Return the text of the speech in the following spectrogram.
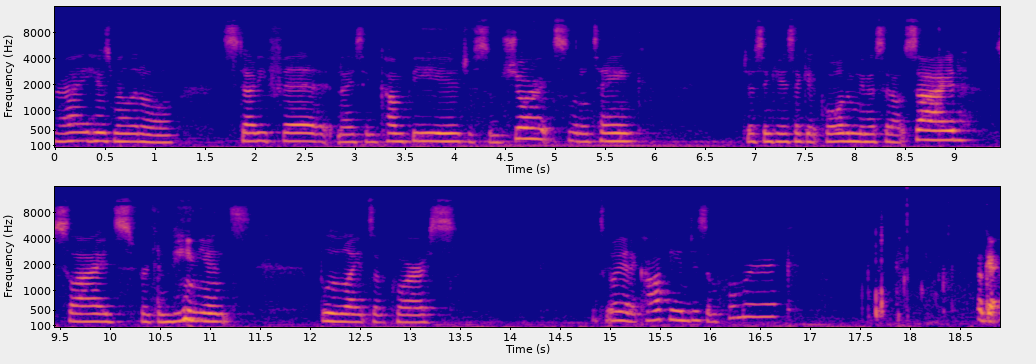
All right, here's my little study fit, nice and comfy, just some shorts, little tank. Just in case I get cold, I'm gonna sit outside. Slides for convenience. Blue lights, of course. Let's go get a coffee and do some homework. Okay,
